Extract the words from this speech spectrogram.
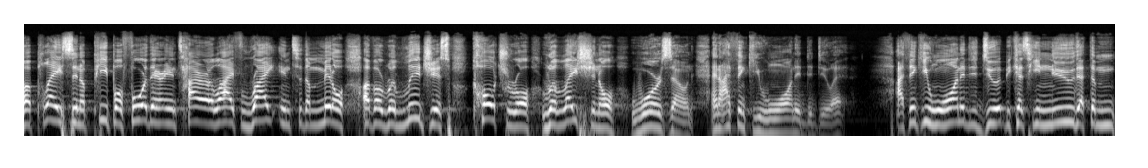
a place and a people for their entire life right into the middle of a religious, cultural, relational war zone. And I think he wanted to do it. I think he wanted to do it because he knew that the,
